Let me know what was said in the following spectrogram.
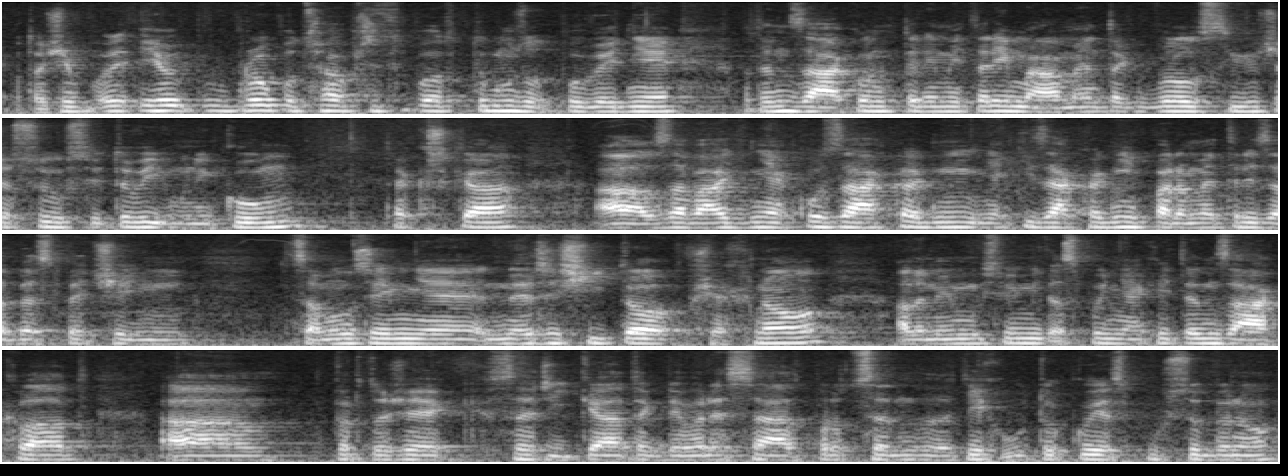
Jo, takže je opravdu potřeba přistupovat k tomu zodpovědně a ten zákon, který my tady máme, tak byl svého času světový unikum, takřka, a zavádí nějakou základní, nějaký základní parametry zabezpečení, Samozřejmě neřeší to všechno, ale my musíme mít aspoň nějaký ten základ, a protože, jak se říká, tak 90% těch útoků je způsobeno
